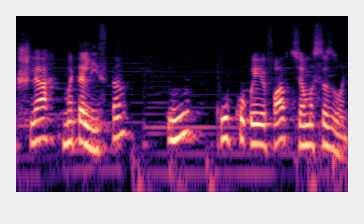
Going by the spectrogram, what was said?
шлях металіста у Кубку УЄФА в цьому сезоні.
